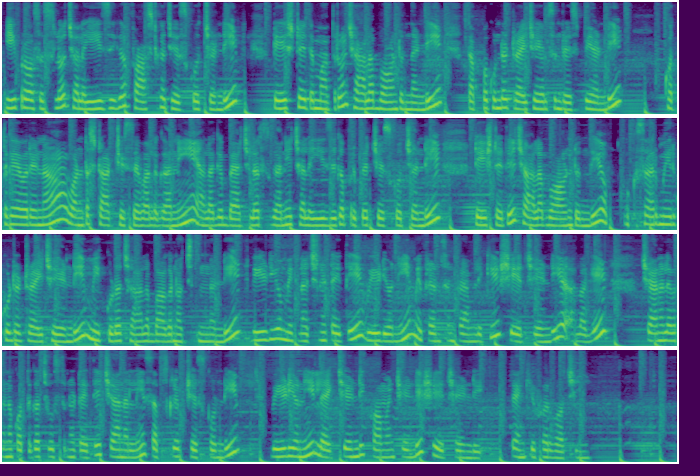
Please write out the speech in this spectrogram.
ఈ ప్రాసెస్లో చాలా ఈజీగా ఫాస్ట్గా చేసుకోవచ్చండి. టేస్ట్ అయితే మాత్రం చాలా బాగుంటుందండి. తప్పకుండా ట్రై చేయాల్సిన రెసిపీ అండి. కొత్తగా ఎవరైనా వంట స్టార్ట్ చేసే వాళ్ళు కానీ అలాగే బ్యాచిలర్స్ కానీ చాలా ఈజీగా ప్రిపేర్ చేసుకోవచ్చండి. టేస్ట్ అయితే చాలా బాగుంటుంది. ఒకసారి మీరు కూడా ట్రై చేయండి. మీకు కూడా చాలా బాగా నచ్చుతుందండి. వీడియో మీకు నచ్చినట్టయితే వీడియోని మీ ఫ్రెండ్స్ అండ్ ఫ్యామిలీకి షేర్ చేయండి. అలాగే ఛానల్ ఎవరైనా కొత్తగా చూస్తున్నట్టయితే ఛానల్ని సబ్స్క్రైబ్ చేసుకోండి. వీడియోని లైక్ చేయండి కామెంట్ చేయండి షేర్ చేయండి. Thank you for watching.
